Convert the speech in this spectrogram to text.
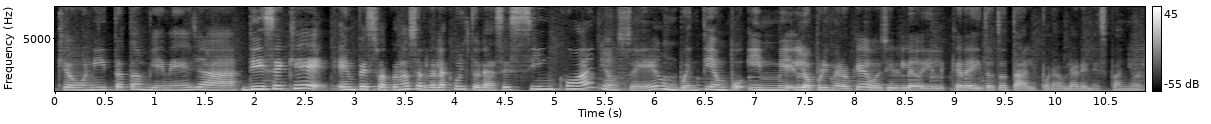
qué bonita también ella. Dice que empezó a conocer de la cultura hace cinco años, ¿eh? Un buen tiempo. Y lo primero que debo decir, le doy el crédito total por hablar en español.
